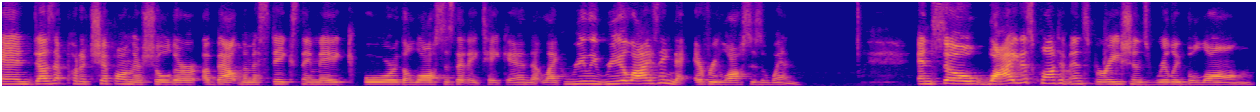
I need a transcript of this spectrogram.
and doesn't put a chip on their shoulder about the mistakes they make or the losses that they take in that like really realizing that every loss is a win and so, why does Quantum Inspirations really belong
